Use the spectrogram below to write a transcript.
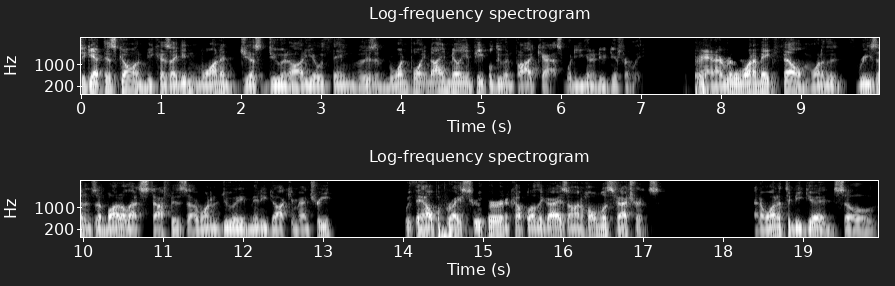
to get this going because I didn't want to just do an audio thing. There's 1.9 million people doing podcasts. What are you going to do differently? Right. And I really want to make film. One of the reasons I bought all that stuff is I want to do a mini documentary with the help of Bryce Hooper and a couple other guys on homeless veterans. And I want it to be good. So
